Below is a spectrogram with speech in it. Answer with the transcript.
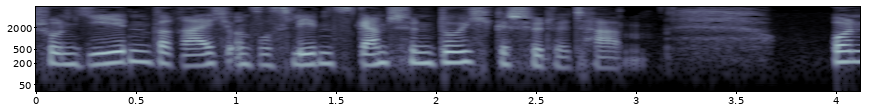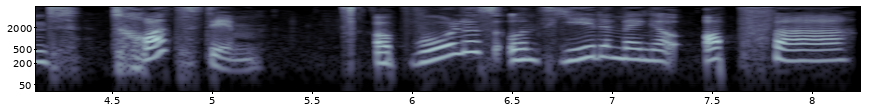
schon jeden Bereich unseres Lebens ganz schön durchgeschüttelt haben. Und trotzdem obwohl es uns jede Menge Opfer,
